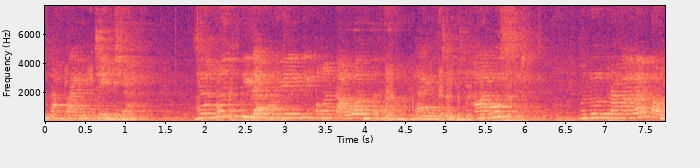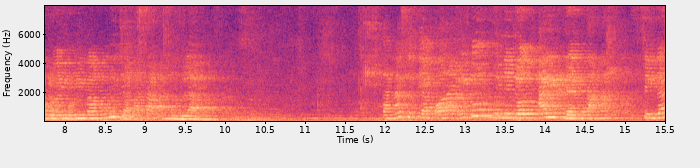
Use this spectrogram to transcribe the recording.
tentang climate change ya. Jangan tidak memiliki pengetahuan tentang climate change. Harus Menurut ramalan tahun Ada apa? 2050 Jakarta akan menggelam. Karena setiap orang itu menyedot air dari tanah sehingga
